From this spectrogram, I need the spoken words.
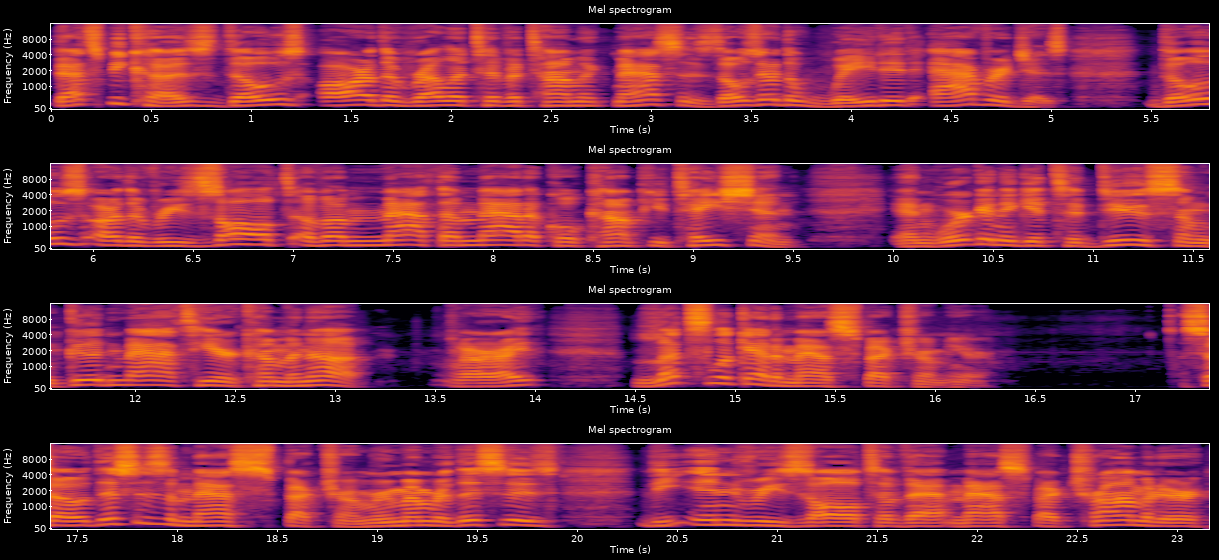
That's because those are the relative atomic masses. Those are the weighted averages. Those are the result of a mathematical computation. And we're going to get to do some good math here coming up. All right. Let's look at a mass spectrum here. So this is a mass spectrum. Remember, this is the end result of that mass spectrometer,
